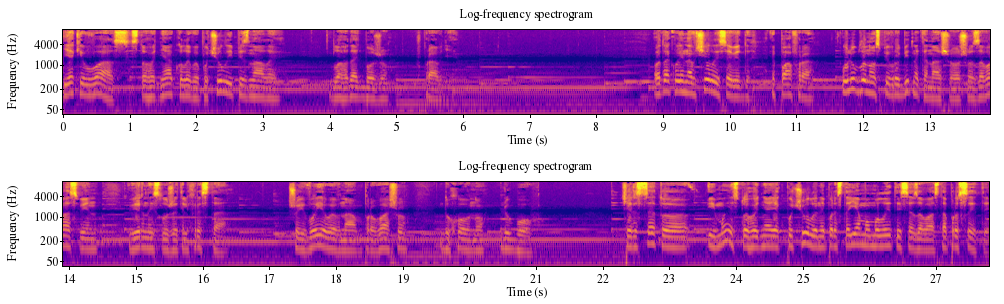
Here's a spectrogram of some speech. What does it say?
як і в вас з того дня, коли ви почули і пізнали благодать Божу в правді. Отак ви навчилися від Епафра улюбленого співробітника нашого, що за вас він вірний служитель Христа, що й виявив нам про вашу духовну любов. Через це то і ми з того дня, як почули, не перестаємо молитися за вас та просити,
